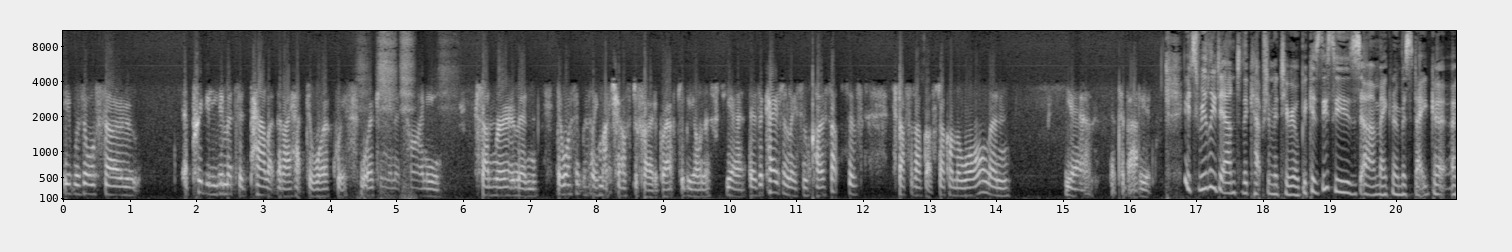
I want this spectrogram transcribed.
it was also a pretty limited palette that I had to work with, working in a tiny sunroom, and there wasn't really much else to photograph, to be honest. Yeah, there's occasionally some close ups of stuff that I've got stuck on the wall, and yeah, that's about it. It's really down to the caption material because this is, uh, make no mistake, a,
